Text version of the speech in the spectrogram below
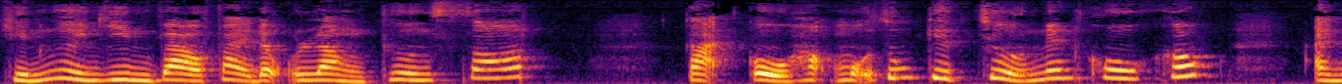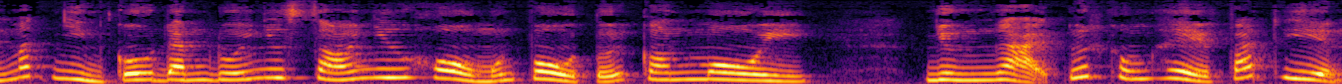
khiến người nhìn vào phải động lòng thương xót. Tại cổ họng mộ dung kiệt trở nên khô khốc, ánh mắt nhìn cô đắm đuối như sói như hổ muốn vồ tới con mồi. Nhưng ngải tuyết không hề phát hiện,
